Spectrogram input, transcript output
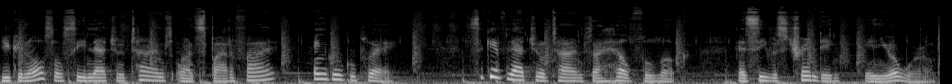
You can also see Natural Times on Spotify and Google Play. So give Natural Times a helpful look and see what's trending in your world.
